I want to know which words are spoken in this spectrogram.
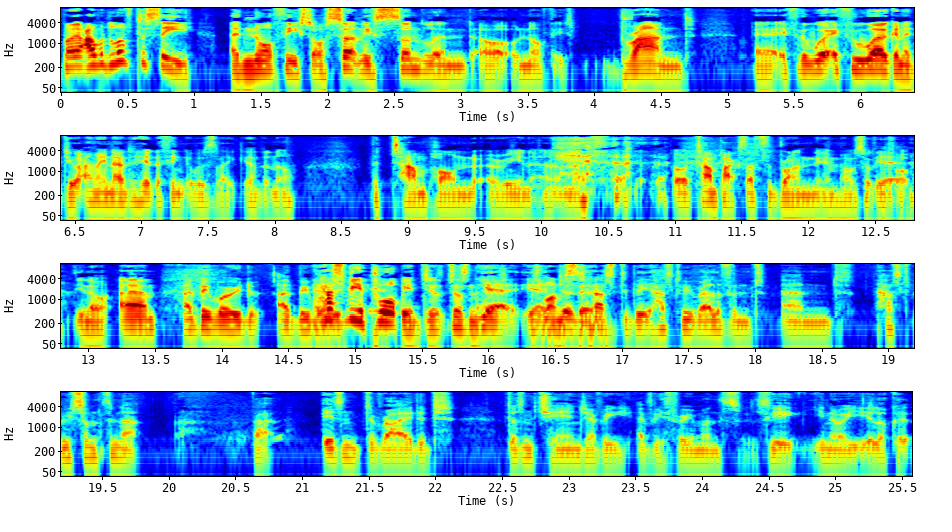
But I would love to see a northeast or certainly Sunderland or northeast brand. Uh, if they were if we were going to do it, I mean, I'd hate to think it was like I don't know, the Tampon Arena and that's, or Tampax. That's the brand name I was looking Yeah. for. You know, um, I'd be worried. I'd be. it has to be appropriate, do- doesn't it? Yeah, yeah, it does. It has to be. It has to be relevant, and has to be something that that isn't derided. Doesn't change every every three months. See, you know, you look at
